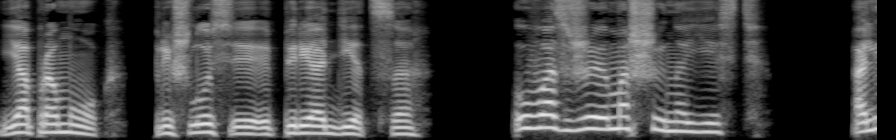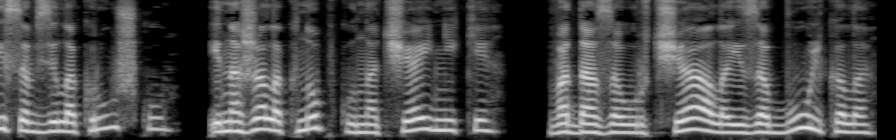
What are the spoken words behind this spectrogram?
Я промок. Пришлось э, переодеться. «У вас же машина есть». Алиса взяла кружку и нажала кнопку на чайнике. Вода заурчала и забулькала.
